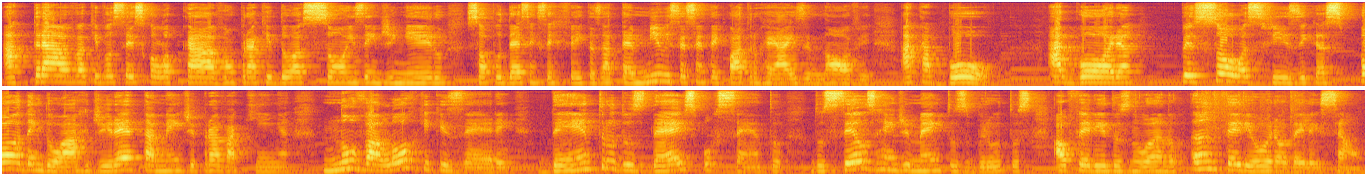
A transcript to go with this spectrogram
a trava que vocês colocavam para que doações em dinheiro só pudessem ser feitas até R$ 1.064,09 acabou. Agora, pessoas físicas podem doar diretamente para a vaquinha no valor que quiserem, dentro dos 10% dos seus rendimentos brutos auferidos no ano anterior ao da eleição.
